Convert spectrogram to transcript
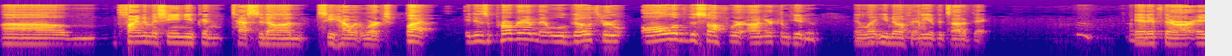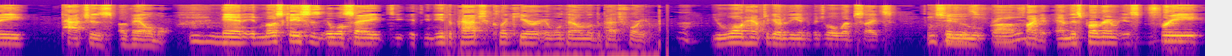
Um, find a machine you can test it on, see how it works. But it is a program that will go through all of the software on your computer and let you know if any of it's out of date and if there are any patches available. Mhm. And in most cases, it will say if you need the patch, click here. It will download the patch for you. You won't have to go to the individual websites It to uh, find it. And this program is free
